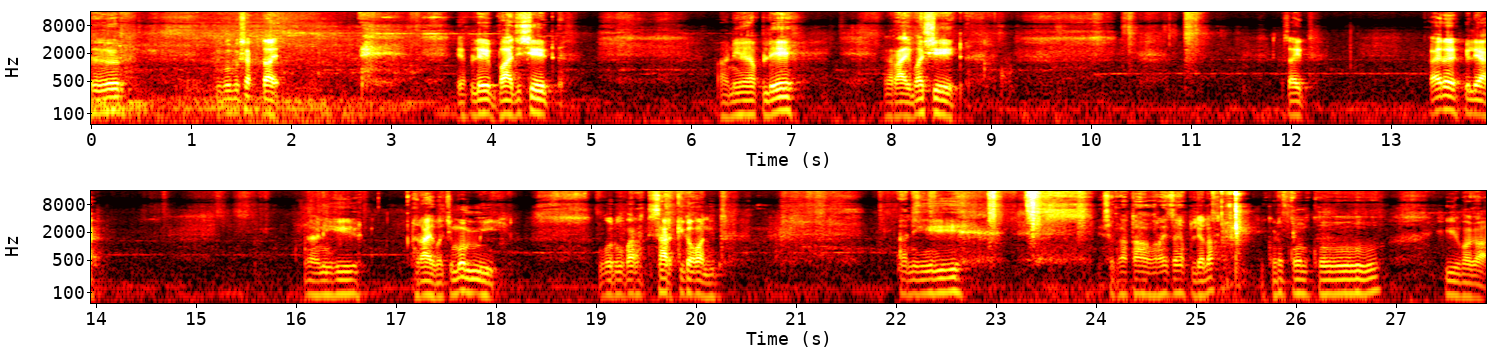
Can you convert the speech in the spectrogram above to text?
तर बघू शकताय. आपले बाजी शेठ आणि आपले रायबा शेट कसं आहेत. काय रे पिल्या? आणि ही रायबाची मम्मी बरोबर राहते सारखी गव्हाणीत आणि हे सगळं आता आवरायचं आहे आपल्याला. इकडं कोण कोण? ही बघा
